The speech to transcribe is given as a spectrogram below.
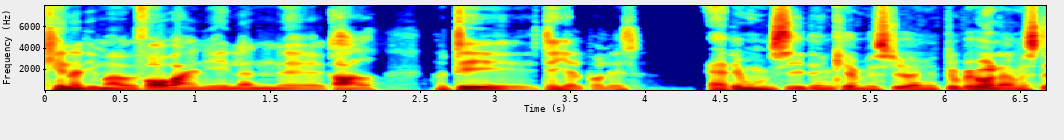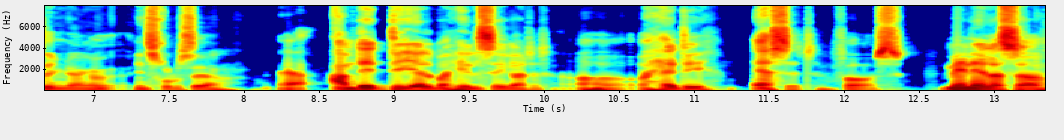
kender de mig jo i forvejen i en eller anden øh, grad, og det, det hjælper lidt. Ja, det må man sige, det er en kæmpe styring. Du behøver nærmest ikke engang at introducere. Ja, Jamen det, det hjælper helt sikkert at, at have det asset for os. Men ellers så,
